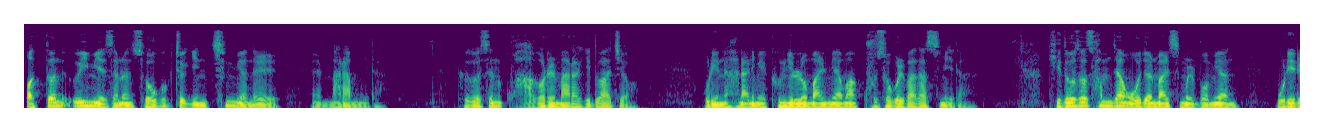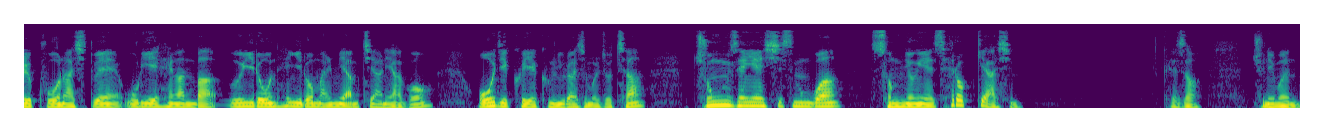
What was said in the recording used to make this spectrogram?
어떤 의미에서는 소극적인 측면을 말합니다. 그것은 과거를 말하기도 하죠. 우리는 하나님의 극률로 말미암아 구속을 받았습니다. 디도서 3장 5절 말씀을 보면 우리를 구원하시되 우리의 행한 바 의로운 행위로 말미암지 아니하고 오직 그의 극률하심을 조차 중생의 씻음과 성령의 새롭게 하심. 그래서 주님은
